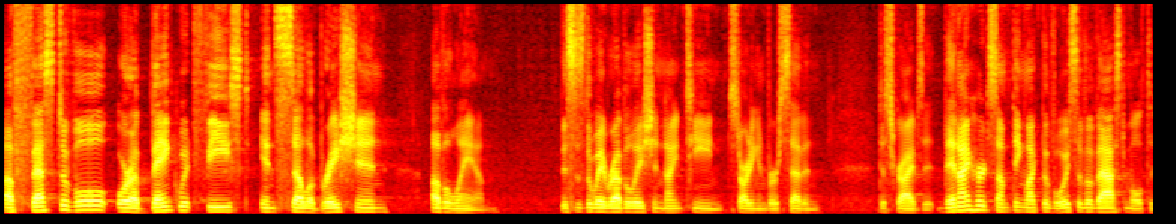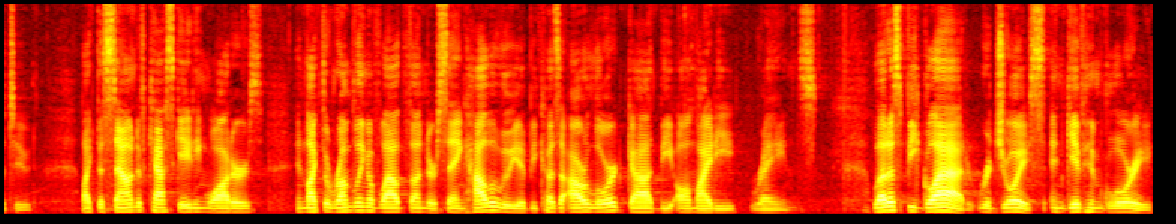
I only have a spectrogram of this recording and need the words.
a festival or a banquet feast in celebration of a lamb. This is the way Revelation 19, starting in verse 7, describes it. Then I heard something like the voice of a vast multitude, like the sound of cascading waters, and like the rumbling of loud thunder, saying, Hallelujah, because our Lord God the Almighty reigns. Let us be glad, rejoice, and give him glory,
